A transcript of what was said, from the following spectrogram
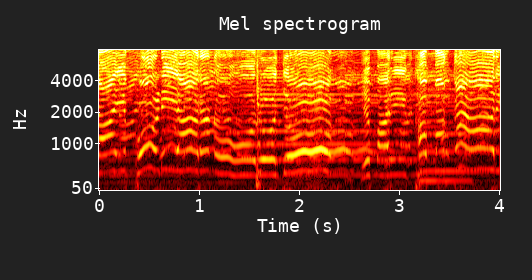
આય ખોડિયાર નો રોજો. એ મારી ખમકાર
